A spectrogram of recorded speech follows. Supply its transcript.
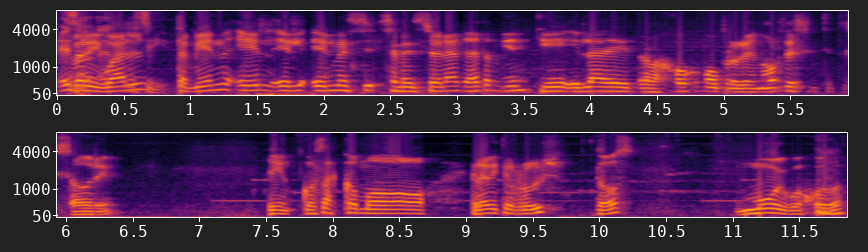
eso- Pero igual, sí. también él, él, él men- se menciona acá también que él eh, trabajó como programador de sintetizadores en cosas como Gravity Rush 2, muy buen juego,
